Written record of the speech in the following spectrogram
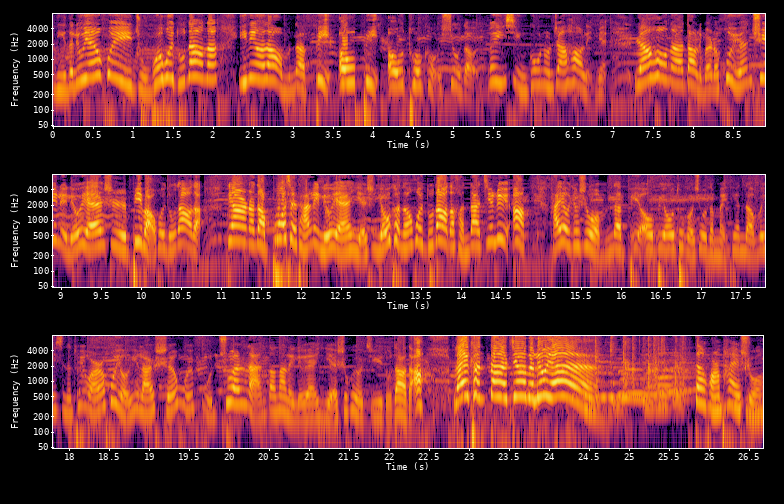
你的留言会主播会读到呢？一定要到我们的 B O B O 脱口秀的微信公众账号里面，然后呢到里边的会员区里留言是必宝会读到的。第二呢，到菠菜坛里留言也是有可能会读到的，很大几率啊。还有就是我们的 B O B O 脱口秀的每天的微信的推文会有一栏神回复专栏，到那里留言也是会有机遇读到的啊。来看大家的留言，蛋黄派说，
